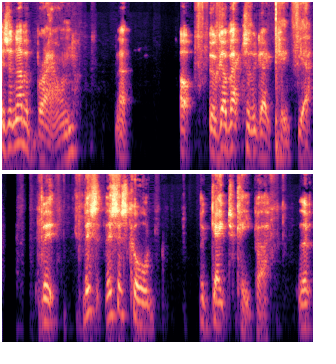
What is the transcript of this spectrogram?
is another brown. That, oh, we'll go back to the gatekeeper. Yeah. The, this this is called the gatekeeper. The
